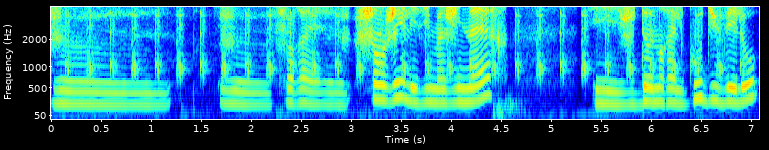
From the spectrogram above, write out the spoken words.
je, je ferais changer les imaginaires et je donnerais le goût du vélo.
